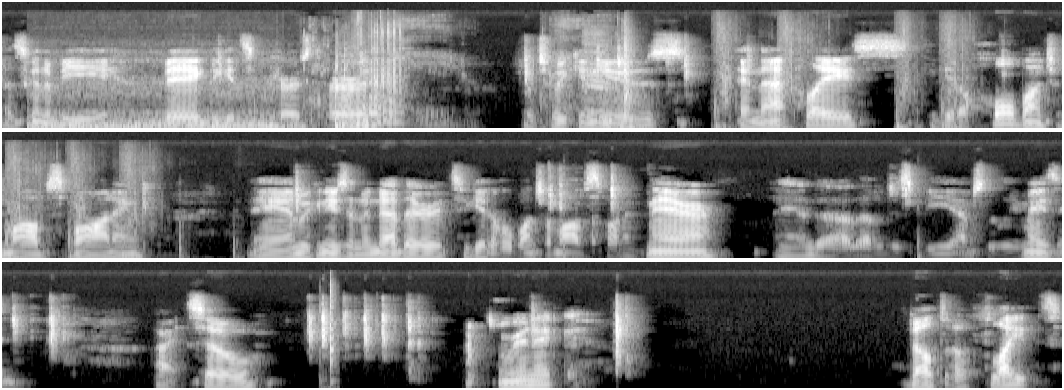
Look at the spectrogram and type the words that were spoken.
That's going to be big to get some cursed earth, which we can use in that place to get a whole bunch of mobs spawning. And we can use in another to get a whole bunch of mobs spawning there. And uh, that'll just be absolutely amazing. Alright, so runic belt of flight.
